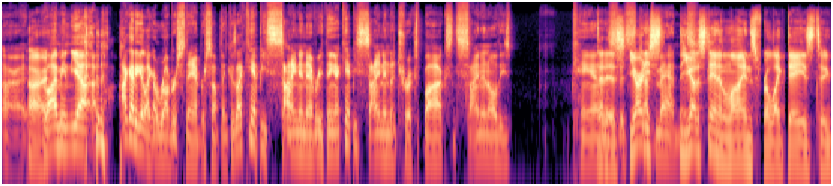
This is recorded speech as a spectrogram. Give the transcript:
All right. All right. Well, I mean, yeah, I, I got to get like a rubber stamp or something because I can't be signing everything. I can't be signing the Trix box and signing all these cans. that is. It's- You already. You got to stand in lines for like days to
